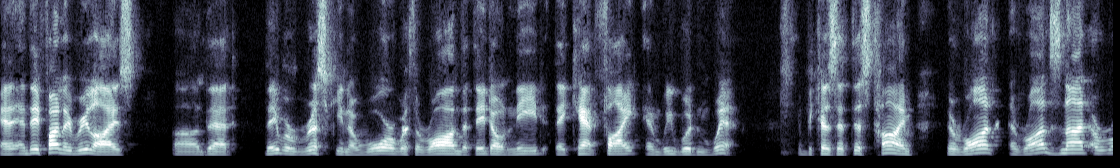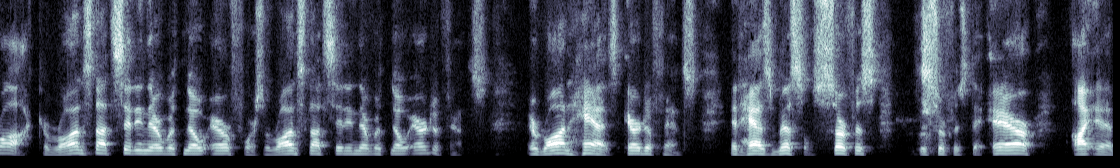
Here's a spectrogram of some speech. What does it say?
and, and they finally realized uh, that they were risking a war with Iran that they don't need, they can't fight, and we wouldn't win because at this time, Iran, Iran's not Iraq. Iran's not sitting there with no air force. Iran's not sitting there with no air defense. Iran has air defense. It has missiles, surface, the surface to air, uh,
